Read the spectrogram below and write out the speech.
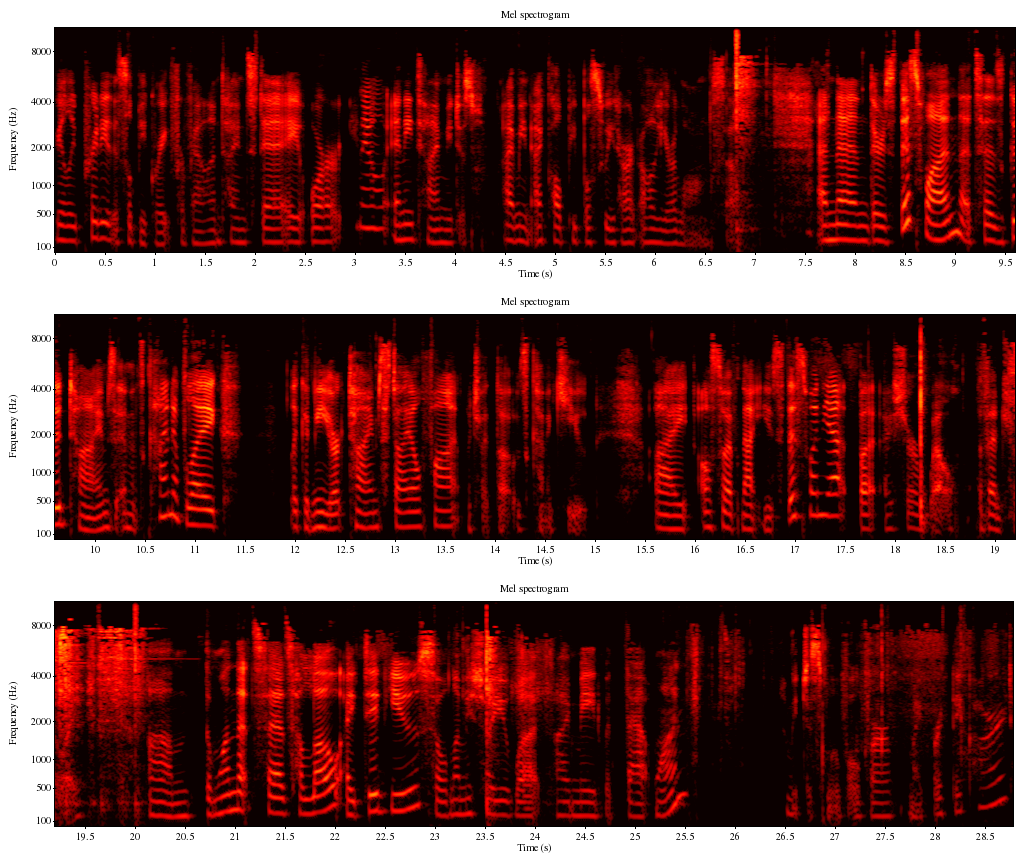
really pretty. This will be great for Valentine's Day or, you know, anytime you just, I mean, I call people sweetheart all year long. So, and then there's this one that says good times and it's kind of like, like a New York Times style font, which I thought was kind of cute. I also have not used this one yet, but I sure will eventually. Um, the one that says hello, I did use, so let me show you what I made with that one. Let me just move over my birthday card.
